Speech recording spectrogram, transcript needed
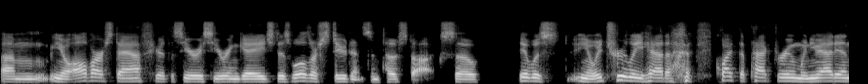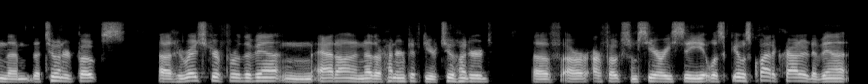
Um, you know, all of our staff here at the CREC were engaged, as well as our students and postdocs. So it was, you know, we truly had a quite the packed room. When you add in the the 200 folks uh, who registered for the event and add on another 150 or 200 of our, our folks from CREC. It was it was quite a crowded event,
